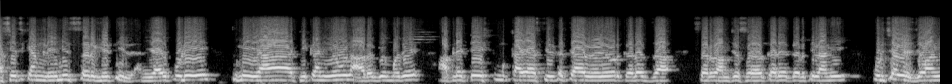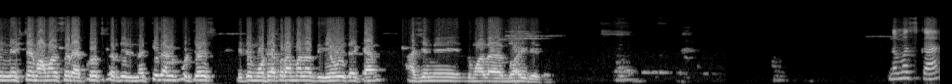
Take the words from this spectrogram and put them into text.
असेच कॅम्प नेहमीच सर घेतील. आणि यापुढे तुम्ही या ठिकाणी येऊन आरोग्यामध्ये आपल्या टेस्ट काय असतील तर त्या वेळेवर करत जा. सर आमचे सहकार्य करतील आणि पुढच्या वेळेस जेव्हा आम्ही नेक्स्ट टाइम आम्हाला सर अप्रोच करतील नक्कीच आम्ही पुढच्या वेळेस इथे मोठ्या प्रमाणात येऊ इथे कॅम्प असे मी तुम्हाला ग्वाही देतो. नमस्कार.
